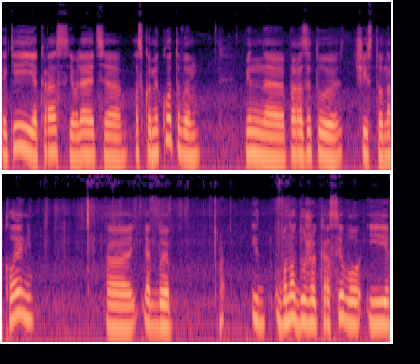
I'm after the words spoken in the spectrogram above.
який якраз є аскомікотовим. Він е, паразитує чисто на клені. Е, Якби, і воно дуже красиво і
